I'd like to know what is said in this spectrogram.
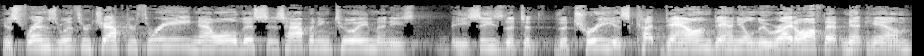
His friends went through chapter 3. Now all this is happening to him, and he's, he sees that the tree is cut down. Daniel knew right off that meant him.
